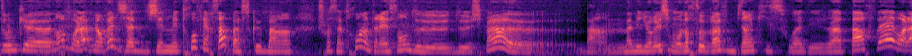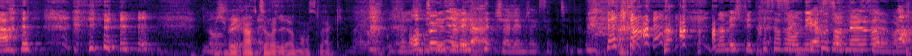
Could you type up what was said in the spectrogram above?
donc euh, non voilà, mais en fait j'aimais trop faire ça parce que ben je trouve ça trop intéressant de, de je sais pas euh, ben m'améliorer sur mon orthographe bien qu'il soit déjà parfait voilà. Non, je vais grave te relire dans Slack. Ouais, je- je Anthony, est là. Challenge accepted. Non mais je fais très certainement des fautes en plus. euh, voilà.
